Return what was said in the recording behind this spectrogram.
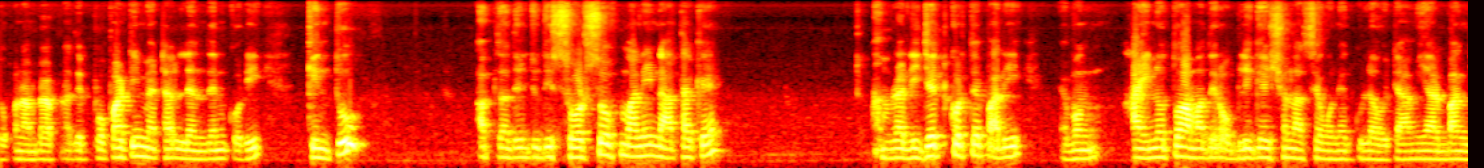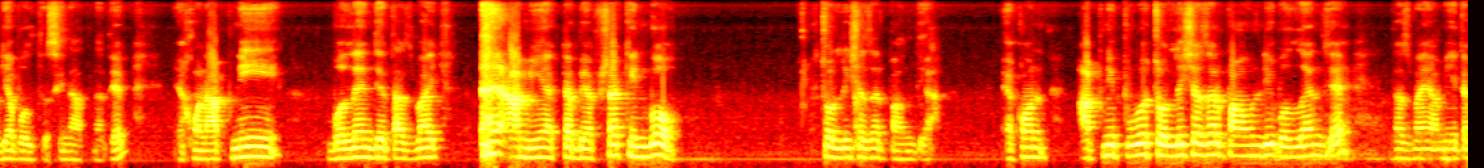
যখন আমরা আপনাদের প্রপার্টি ম্যাটার লেনদেন করি কিন্তু আপনাদের যদি সোর্স অফ মানি না থাকে, আমরা রিজেক্ট করতে পারি এবং আইনত আমাদের অব্লিগেশন আছে অনেকগুলো, ওইটা আমি আর বাঙ্গিয়া বলতেছি না আপনাদের। এখন আপনি বললেন যে, তাজ ভাই, আমি একটা ব্যবসা কিনবো, চল্লিশ হাজার পাউন্ড দিয়া। এখন আপনি পুরো চল্লিশ হাজার পাউন্ডই বললেন যে, তাজ ভাই, আমি এটা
